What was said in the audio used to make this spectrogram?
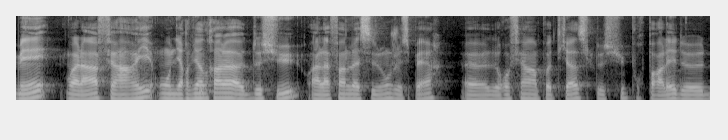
Mais voilà, Ferrari, on y reviendra là- dessus à la fin de la saison, j'espère, de refaire un podcast dessus pour parler de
